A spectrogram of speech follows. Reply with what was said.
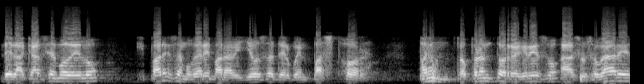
de la cárcel modelo y para esas mujeres maravillosas del buen pastor. Pronto, pronto regreso a sus hogares,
